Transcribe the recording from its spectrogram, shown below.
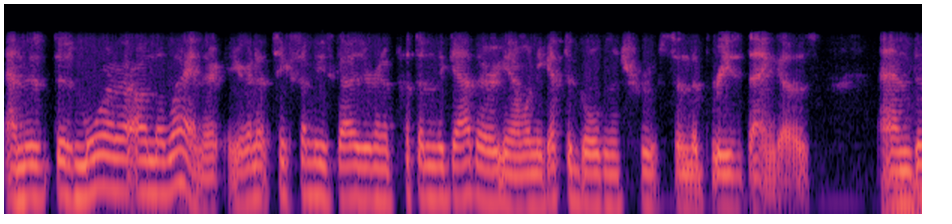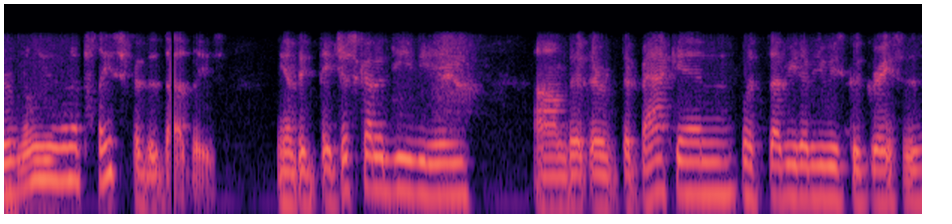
and there's there's more on the way. And you're going to take some of these guys, you're going to put them together. You know when you get the Golden Truths and the Breezangos, and there really isn't a place for the Dudleys. You know they they just got a DVD. Um, they're, they're they're back in with WWE's good graces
